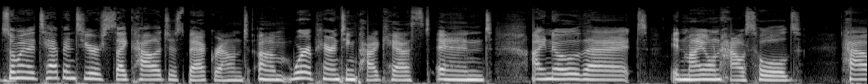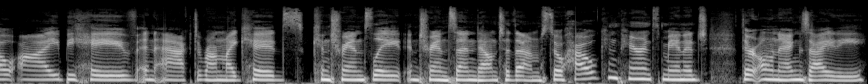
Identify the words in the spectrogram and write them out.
So I'm going to tap into your psychologist background. Um, we're a parenting podcast, and I know that in my own household, how I behave and act around my kids can translate and transcend down to them. So, how can parents manage their own anxiety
